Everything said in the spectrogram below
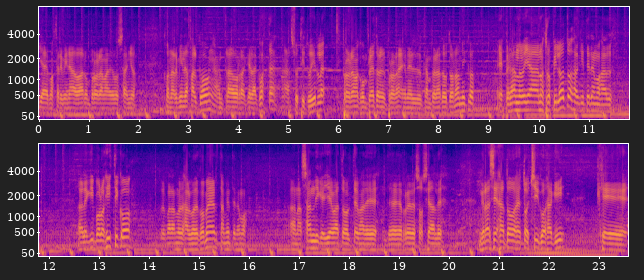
Ya hemos terminado ahora un programa de dos años con Arminda Falcón, ha entrado Raquel Acosta a sustituirla programa completo en el, en el campeonato autonómico. Esperándolo ya a nuestros pilotos, aquí tenemos al, al equipo logístico, preparándoles algo de comer, también tenemos a Ana Sandy que lleva todo el tema de, de redes sociales. Gracias a todos estos chicos aquí que,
